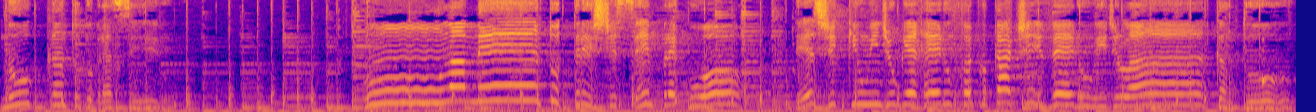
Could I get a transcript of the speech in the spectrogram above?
no canto do Brasil. Um lamento triste sempre ecoou, desde que um índio guerreiro foi pro cativeiro e de lá cantou.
